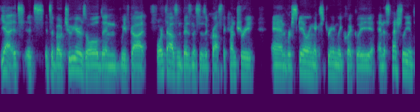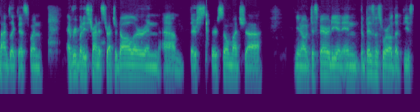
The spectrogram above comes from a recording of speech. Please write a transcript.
yeah, it's it's it's about two years old, and we've got four thousand businesses across the country and we're scaling extremely quickly and especially in times like this when everybody's trying to stretch a dollar and um, there's there's so much uh, you know disparity in, in the business world at these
